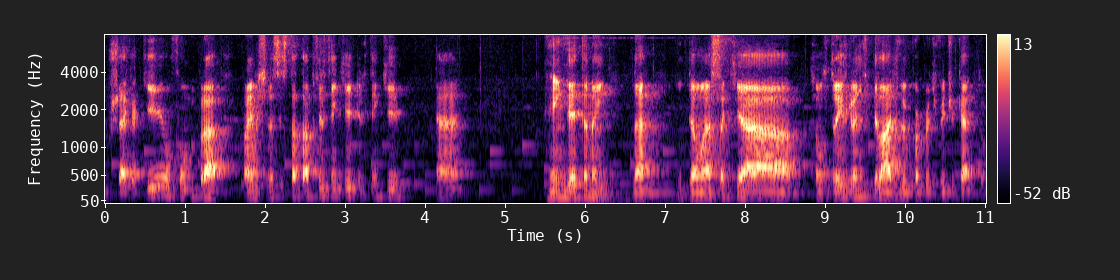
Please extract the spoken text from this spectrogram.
um cheque aqui, um fundo para investir nessas startups, ele tem que, ele tem que é, render também, né? Então, essa que é a, são os três grandes pilares do Corporate Venture Capital.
